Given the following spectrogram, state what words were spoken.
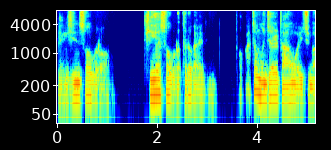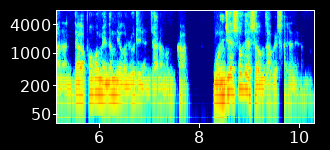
갱신 속으로, 기회 속으로 들어가야 됩니다. 똑같은 문제를 당하고 있지만은 내가 복음의 능력을 누리는 자는 뭡니까? 문제 속에서 응답을 찾아내는 겁니다.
